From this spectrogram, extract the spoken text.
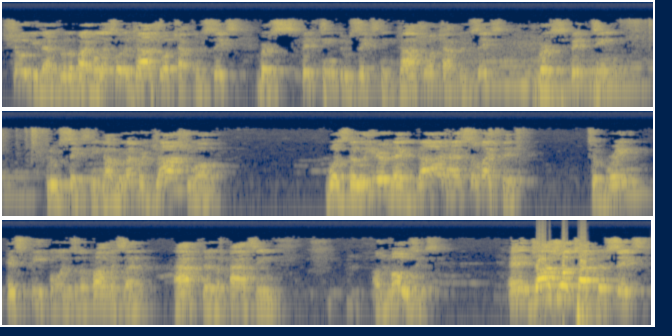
show you that through the Bible. Let's go to Joshua chapter 6, verse 15 through 16. Joshua chapter 6, verse 15 through 16. Now remember, Joshua was the leader that God has selected to bring his people into the promised land after the passing of Moses. And in Joshua chapter 6,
